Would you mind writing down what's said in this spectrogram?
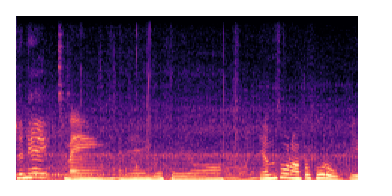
해. 네. 안녕히 계세요. 염소랑 또 보러 올게.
